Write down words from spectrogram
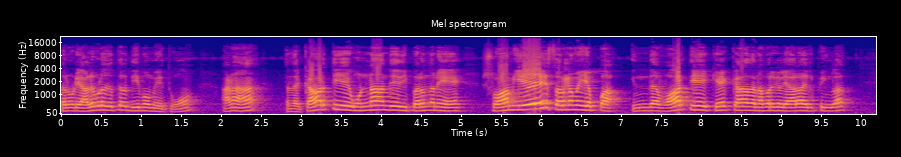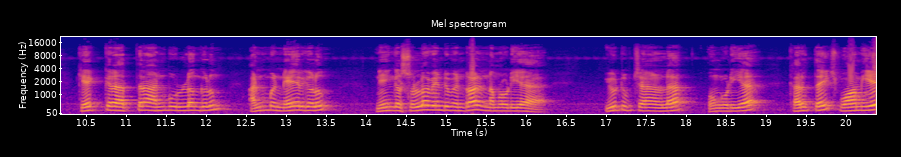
தன்னுடைய அலுவலகத்தில் தீபம் ஏற்றுவோம் ஆனால் அந்த கார்த்திகை ஒன்றாந்தேதி பிறந்தனே சுவாமியே சரணமையப்பா. இந்த வார்த்தையை கேட்காத நபர்கள் யாராக இருப்பீங்களா? கேட்குற அத்தனை அன்பு உள்ளங்களும் அன்பு நேயர்களும் நீங்கள் சொல்ல வேண்டும் என்றால் நம்மளுடைய யூடியூப் சேனலில் உங்களுடைய கருத்தை சுவாமியே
